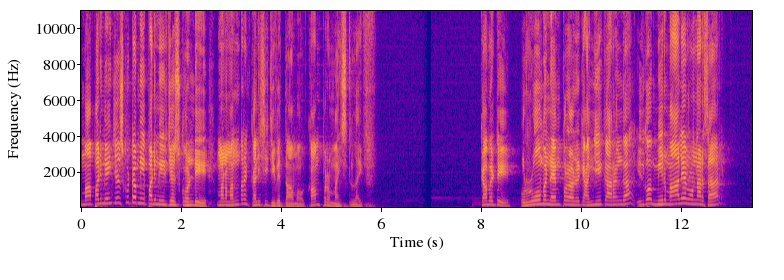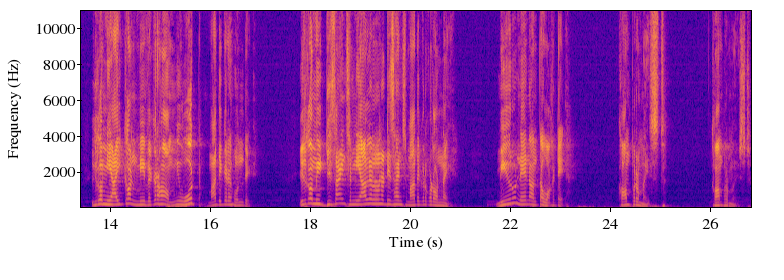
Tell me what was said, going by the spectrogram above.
మా పని మేము చేసుకుంటాం మీ పని మీరు చేసుకోండి. మనమందరం కలిసి జీవిద్దాము. కాంప్రమైజ్డ్ లైఫ్ కాబట్టి రోమన్ ఎంపరర్కి అంగీకారంగా ఇదిగో మీరు మాలేలు ఉన్నారు సార్. ఇదిగో మీ ఐకాన్ మీ విగ్రహం మీ ఓట్ మా దగ్గరే ఉంది. ఇదిగో మీ డిజైన్స్ మీ ఆలయంలో ఉన్న డిజైన్స్ మా దగ్గర కూడా ఉన్నాయి. మీరు నేను అంతా ఒకటే. కాంప్రమైజ్డ్. కాంప్రమైజ్డ్.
